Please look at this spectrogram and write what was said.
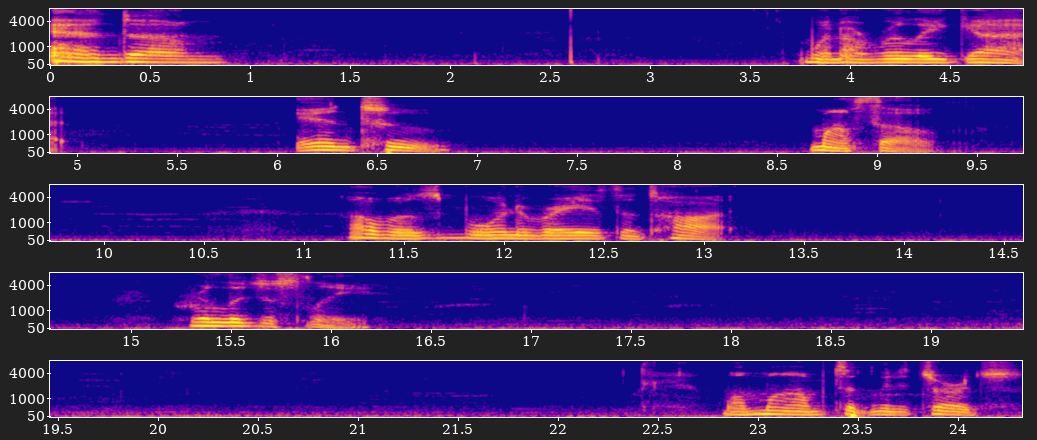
And um, when I really got into myself, I was born and raised and taught religiously. My mom took me to church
